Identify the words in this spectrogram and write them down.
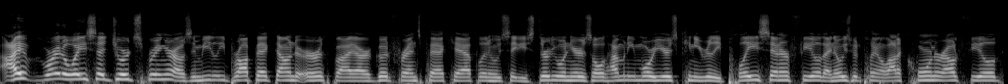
I right away said George Springer. I was immediately brought back down to earth by our good friends Pat Kaplan, who said he's 31 years old. How many more years can he really play center field? I know he's been playing a lot of corner outfield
